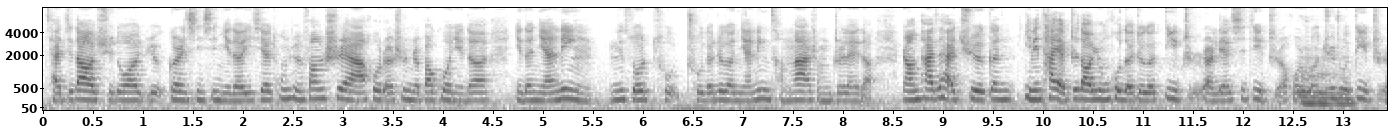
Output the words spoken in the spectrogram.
采集到许多有个人信息，你的一些通讯方式呀，或者甚至包括你的你的年龄，你所处处的这个年龄层啊什么之类的，然后他再去跟，因为他也知道用户的这个地址、联系地址或者说居住地址，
